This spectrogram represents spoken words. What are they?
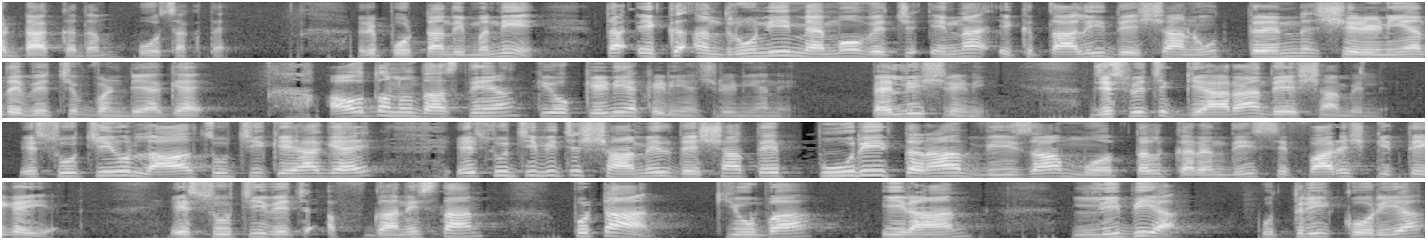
ਵੱਡਾ ਕਦਮ ਹੋ ਸਕਦਾ ਹੈ। ਰਿਪੋਰਟਾਂ ਦੀ ਮੰਨੀਏ, ਤਾਂ ਇੱਕ ਅੰਦਰੂਨੀ ਮੈਮੋ ਵਿੱਚ ਇਹਨਾਂ 41 ਦੇਸ਼ਾਂ ਨੂੰ ਤਿੰਨ ਸ਼੍ਰੇਣੀਆਂ ਦੇ ਵਿੱਚ ਵੰਡਿਆ ਗਿਆ ਹੈ। ਆਓ ਤੁਹਾਨੂੰ ਦੱਸਦੇ ਹਾਂ ਕਿ ਉਹ ਕਿਹੜੀਆਂ-ਕਿਹੜੀਆਂ ਸ਼੍ਰੇਣੀਆਂ ਨੇ। ਪਹਿਲੀ ਸ਼੍ਰੇਣੀ, ਜਿਸ ਵਿੱਚ 11 ਦੇਸ਼ ਸ਼ਾਮਿਲ ਨੇ। ਇਸ ਸੂਚੀ ਨੂੰ ਲਾਲ ਸੂਚੀ ਕਿਹਾ ਗਿਆ ਹੈ। ਇਸ ਸੂਚੀ ਵਿੱਚ ਸ਼ਾਮਿਲ ਦੇਸ਼ਾਂ ਤੇ ਪੂਰੀ ਤਰ੍ਹਾਂ ਵੀਜ਼ਾ ਮੁਅੱਤਲ ਕਰਨ ਦੀ ਸਿਫਾਰਿਸ਼ ਕੀਤੀ ਗਈ ਹੈ। ਇਸ ਸੂਚੀ ਵਿੱਚ Afghanistan, Bhutan, Cuba, Iran, Libya, ਉੱਤਰੀ Korea,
